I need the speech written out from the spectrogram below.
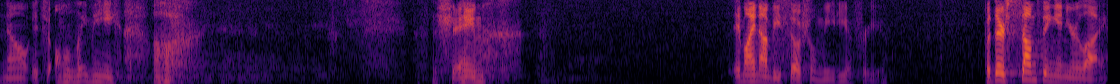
No, it's only me. Oh, the shame. It might not be social media for you, but there's something in your life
